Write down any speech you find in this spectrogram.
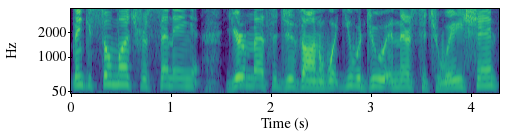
Thank you so much for sending your messages on what you would do in their situation.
